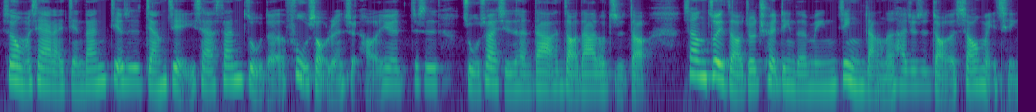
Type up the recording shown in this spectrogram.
所以我们现在来简单就是讲解一下三组的副手人选好了。因为就是主帅其实很大很早大家都知道，像最早就确定的民进党呢，他就是找了萧美琴。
